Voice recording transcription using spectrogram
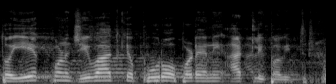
તો એક પણ જીવાત કે પૂરો પડે નહીં. આટલી પવિત્ર.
